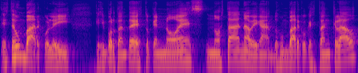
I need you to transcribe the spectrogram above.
Este es un barco, leí, que es importante esto, que no es, no está navegando, es un barco que está anclado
